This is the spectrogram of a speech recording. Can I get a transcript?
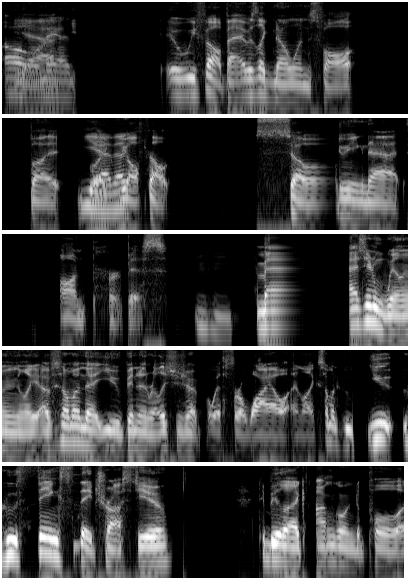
Oh yeah. man, it- we felt bad. It was like no one's fault, but Yeah, like, that- we all felt so doing that on purpose. Mm-hmm. Imagine willingly of someone that you've been in a relationship with for a while, and like someone who you who thinks they trust you, to be like, I'm going to pull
